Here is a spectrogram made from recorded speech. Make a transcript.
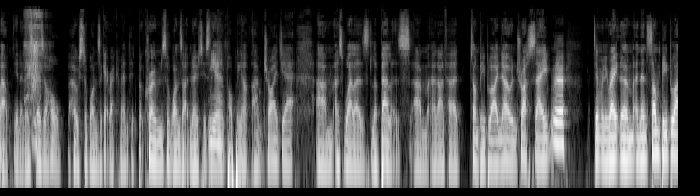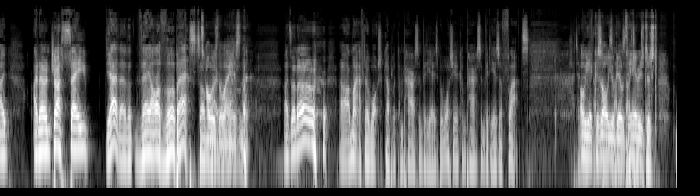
well, you know, there's there's a whole host of ones that get recommended, but Chrome's the ones that I've noticed that Yeah. keep popping up. that I haven't tried yet. um, as well as LaBellas. Um, and I've heard some people I know and trust say, eh, didn't really rate them, and then some people I I know and trust say, yeah, they're the, they are the best. So It's always like, the way, "Oh, isn't it? I don't know. Uh, I might have to watch a couple of comparison videos, but watching a comparison videos of flats. I don't Oh know yeah, because all you'll be able to hear is just.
